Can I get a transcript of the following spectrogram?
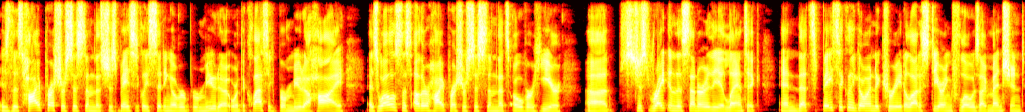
is this high pressure system that's just basically sitting over Bermuda or the classic Bermuda high, as well as this other high pressure system that's over here, uh, just right in the center of the Atlantic. And that's basically going to create a lot of steering flow, as I mentioned,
